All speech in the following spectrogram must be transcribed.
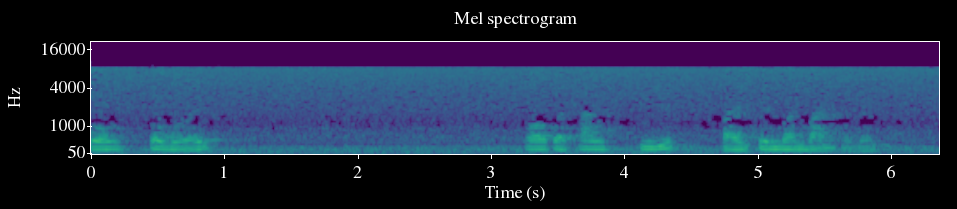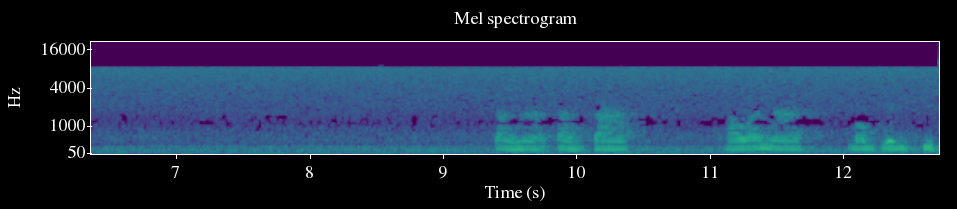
ทรงเสวยพอกระทั่งชีวิตไปเป็นวันๆของนั้นตั้งหน้าตั้งตา ภาวนาบำเพ็ญจิต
